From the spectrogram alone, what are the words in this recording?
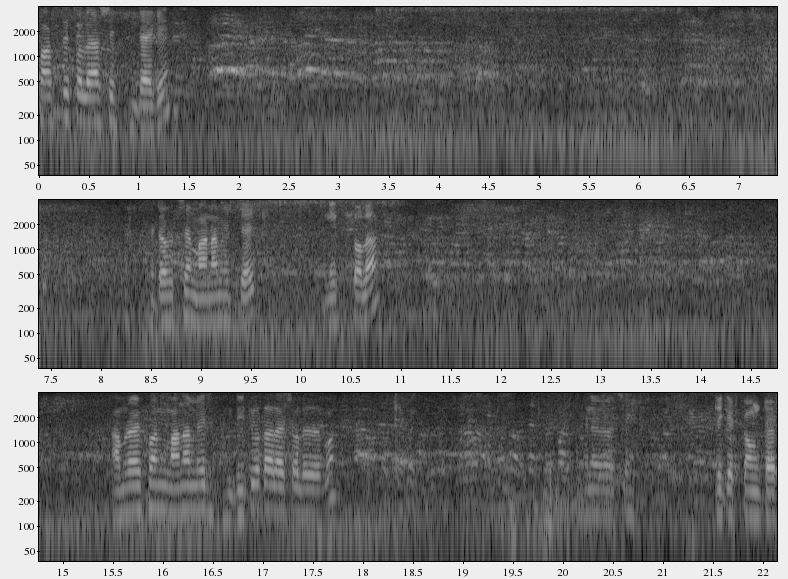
ফার্স্টে চলে আসি ড্যাগে এটা হচ্ছে মানামির ড্যাগ নিচতলা। আমরা এখন মানামির দ্বিতীয় তলায় চলে যাব। এখানে রয়েছে টিকিট কাউন্টার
